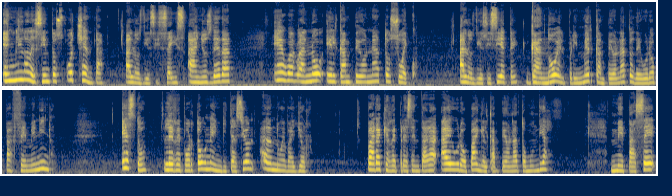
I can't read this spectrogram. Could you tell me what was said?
En 1980, a los 16 años de edad, Ewa ganó el campeonato sueco. A los 17 ganó el primer campeonato de Europa femenino. Esto le reportó una invitación a Nueva York para que representara a Europa en el campeonato mundial. Me pasé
